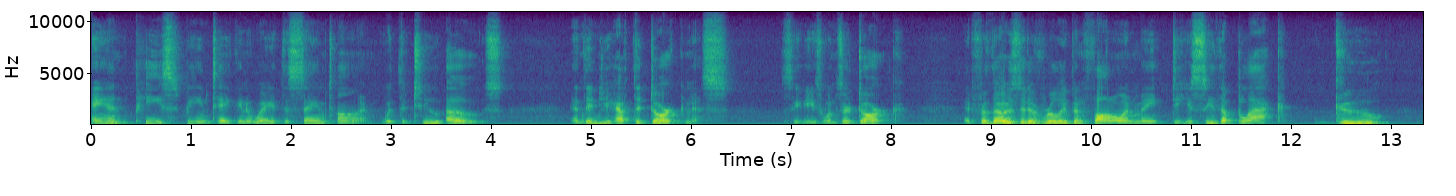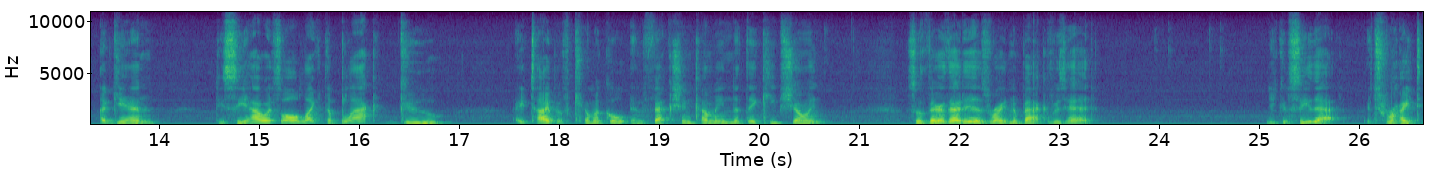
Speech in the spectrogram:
and peace being taken away at the same time with the two O's. And then you have the darkness. See, these ones are dark. And for those that have really been following me, do you see the black goo again? Do you see how it's all like the black goo? A type of chemical infection coming that they keep showing? So there that is, right in the back of his head. You can see that. It's right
